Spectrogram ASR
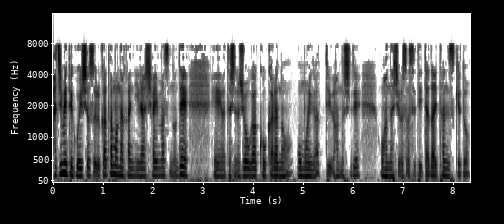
初めてご一緒する方も中にいらっしゃいますので、えー、私の小学校からの思いがっていう話でお話をさせていただいたんですけど、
